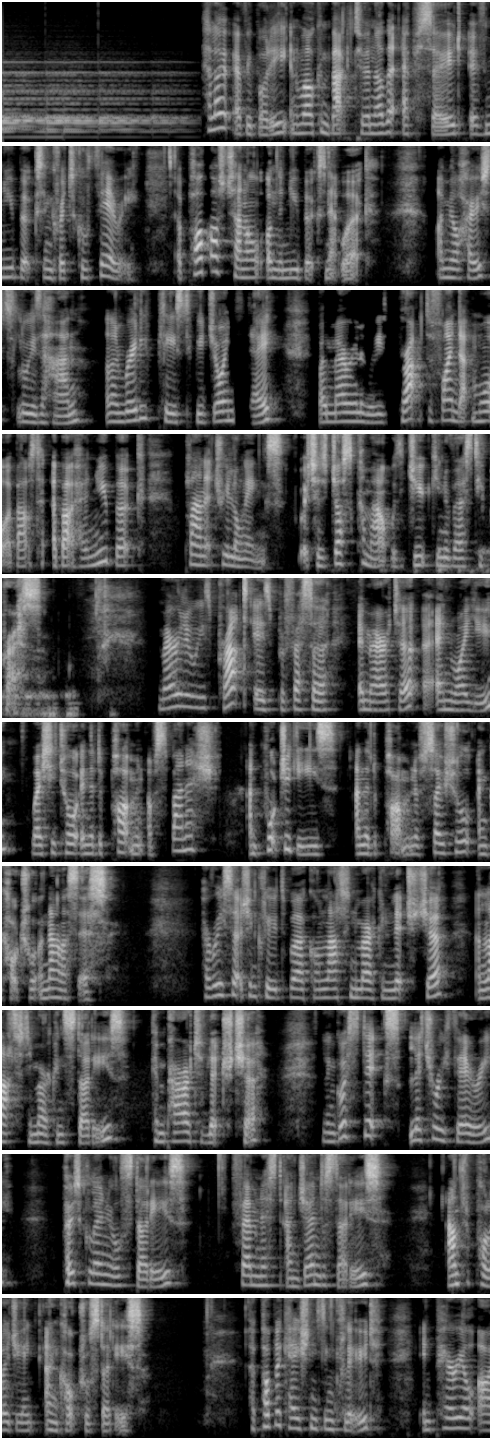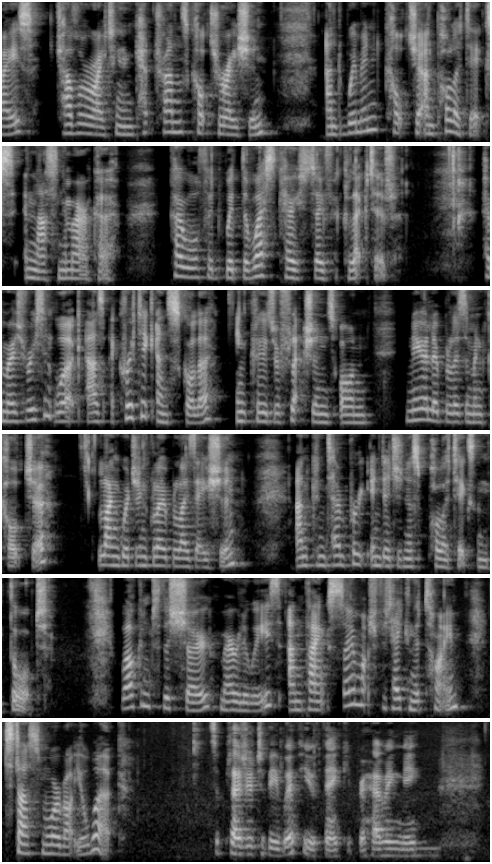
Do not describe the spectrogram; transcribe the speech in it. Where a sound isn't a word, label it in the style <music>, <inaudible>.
Hello, everybody, and welcome back to another episode of New Books in Critical Theory, a podcast channel on the New Books Network. I'm your host, Louisa Hann, and I'm really pleased to be joined today by Mary Louise Pratt to find out more about, about her new book, Planetary Longings, which has just come out with Duke University Press. Mary Louise Pratt is Professor Emerita at NYU, where she taught in the Department of Spanish and Portuguese and the Department of Social and Cultural Analysis. Her research includes work on Latin American literature and Latin American studies, comparative literature, linguistics, literary theory, postcolonial studies, feminist and gender studies, anthropology, and cultural studies. Her publications include Imperial Eyes, Travel Writing and Transculturation, and Women, Culture and Politics in Latin America, co authored with the West Coast Sofa Collective. Her most recent work as a critic and scholar includes reflections on neoliberalism and culture, language and globalization, and contemporary Indigenous politics and thought. Welcome to the show, Mary Louise, and thanks so much for taking the time to tell us more about your work. It's a pleasure to be with you. Thank you for having me.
